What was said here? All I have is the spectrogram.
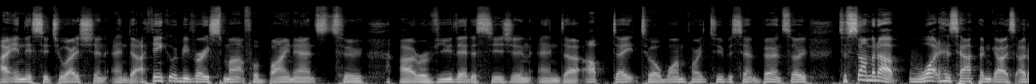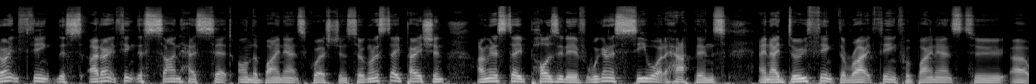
uh, in this situation. And uh, I think it would be very smart for Binance to uh, review their decision and update to a 1.2 2% burn. So to sum it up, what has happened, guys? I don't think this. I don't think the sun has set on the Binance question. So I'm going to stay patient. I'm going to stay positive. We're going to see what happens, and I do think the right thing for Binance to uh,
